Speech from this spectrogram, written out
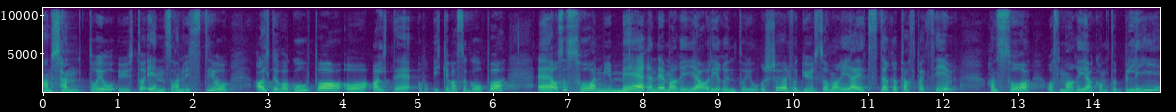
han kjente henne jo ut og inn, så han visste jo alt det var god på, og alt det hun ikke var så god på. Eh, og så så han mye mer enn det Maria og de rundt henne gjorde sjøl. For Gud så Maria i et større perspektiv. Han så hvordan Maria kom til å bli.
